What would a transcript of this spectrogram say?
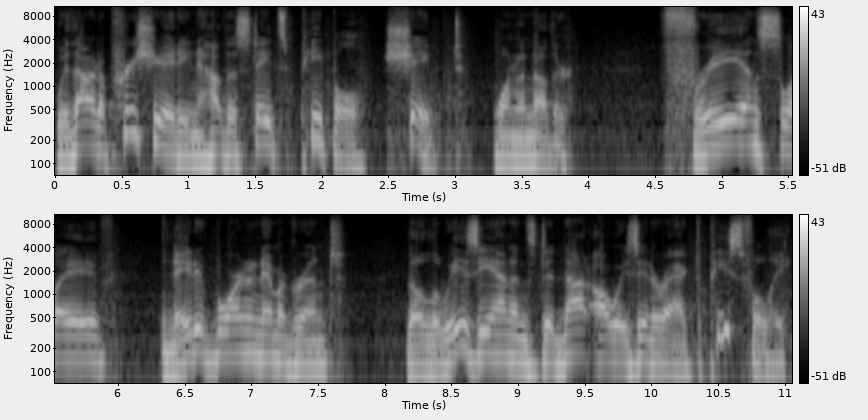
without appreciating how the state's people shaped one another. Free and slave, native born and immigrant, though Louisianans did not always interact peacefully,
